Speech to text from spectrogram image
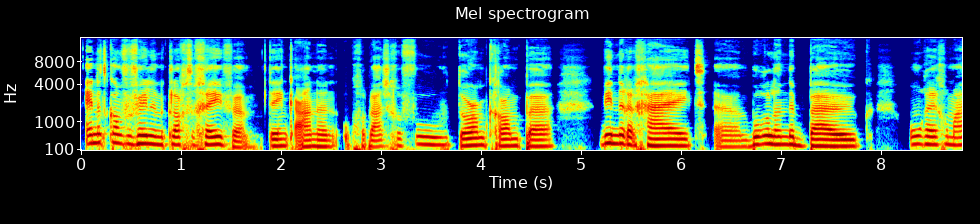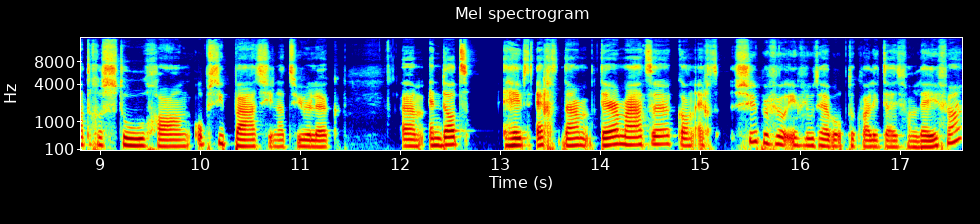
En het kan vervelende klachten geven. Denk aan een opgeblazen gevoel, darmkrampen, winderigheid, uh, borrelende buik, onregelmatige stoelgang, obstipatie natuurlijk. Um, en dat heeft echt dermate, kan echt super veel invloed hebben op de kwaliteit van leven.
